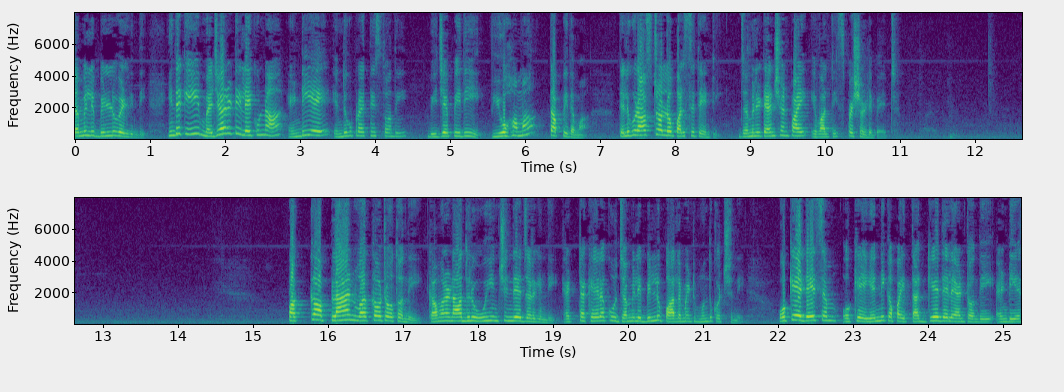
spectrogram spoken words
జమిలి బిల్లు వెళ్ళింది. ఇంతకీ మెజారిటీ లేకున్నా ఎన్డీఏ ఎందుకు ప్రయత్నిస్తోంది? బీజేపీది వ్యూహమా తప్పిదమా? తెలుగు రాష్ట్రాల్లో పరిస్థితి ఏంటి? జమిలి టెన్షన్ పై ఇవాళ స్పెషల్ డిబేట్. పక్కా ప్లాన్ వర్కౌట్ అవుతోంది. కమలనాథులు ఊహించిందే జరిగింది. ఎట్టకేలకు జమిలి బిల్లు పార్లమెంట్ ముందుకొచ్చింది. ఒకే దేశం ఒకే ఎన్నికపై తగ్గేదేలే అంటోంది ఎన్డీఏ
